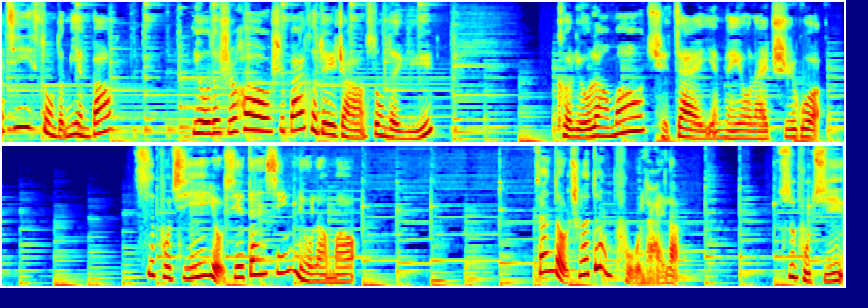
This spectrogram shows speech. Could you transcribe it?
唧送的面包，有的时候是巴克队长送的鱼，可流浪猫却再也没有来吃过。斯普奇有些担心流浪猫。翻斗车邓普来了，斯普奇，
